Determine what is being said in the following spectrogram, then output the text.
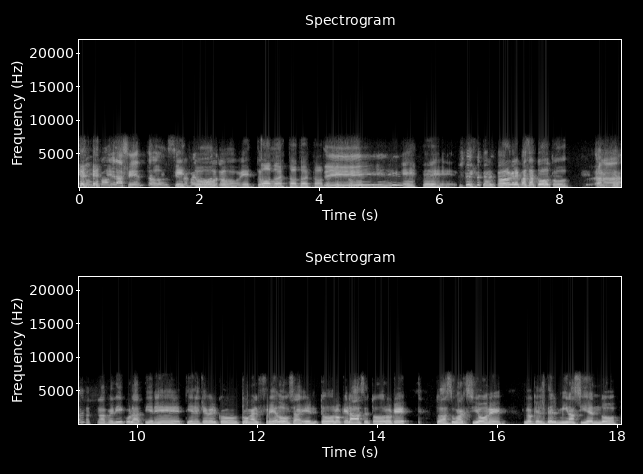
con, con el acento. es Siempre fue todo. todo, es Toto, todo. es Toto, es Toto. Sí. Este, este, todo lo que le pasa a Toto Ajá. la, la película tiene, tiene que ver con, con Alfredo, o sea, él- todo lo que él hace, todo lo que, todas sus acciones, lo que él termina haciendo,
